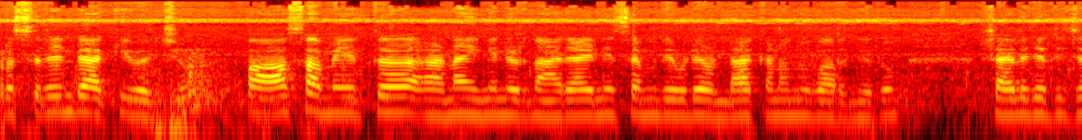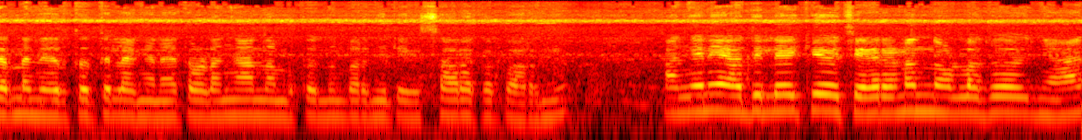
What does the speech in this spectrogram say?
പ്രസിഡന്റാക്കി വെച്ചു. അപ്പോൾ ആ സമയത്ത് ആണ് ഇങ്ങനെ ഒരു നാരായണി സമിതി ഇവിടെ ഉണ്ടാക്കണം എന്ന് പറഞ്ഞതും ശൈലജ ടീച്ചറിന്റെ നേതൃത്വത്തിൽ അങ്ങനെ തുടങ്ങാൻ നമുക്കൊന്നും പറഞ്ഞ് രവിസാറൊക്കെ പറഞ്ഞു. അങ്ങനെ അതിലേക്ക് ചേരണം എന്നുള്ളത് ഞാൻ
